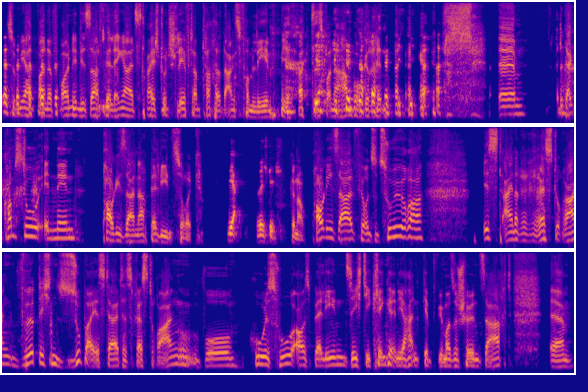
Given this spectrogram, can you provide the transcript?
Zu mir hat meine Freundin gesagt, wer länger als drei Stunden schläft am Tag, hat Angst vom Leben. Ja, das war eine Hamburgerin. ähm, dann kommst du in den Paulisaal nach Berlin zurück. Ja, richtig. Genau. Paulisaal für unsere Zuhörer ist ein Restaurant, wirklich ein super ästhetisches Restaurant, wo Who is Who aus Berlin sich die Klinke in die Hand gibt, wie man so schön sagt, ähm,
